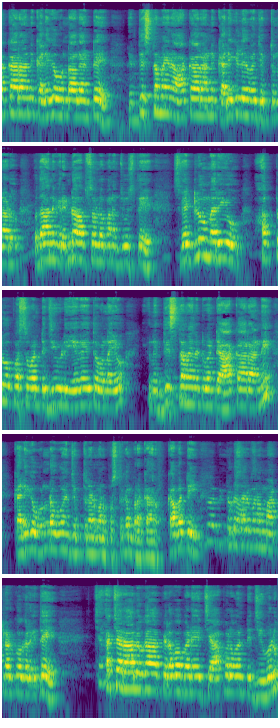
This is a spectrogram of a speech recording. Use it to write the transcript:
ఆకారాన్ని కలిగి ఉండాలంటే నిర్దిష్టమైన ఆకారాన్ని కలిగి లేవని చెప్తున్నాడు. ఉదాహరణకి రెండో ఆప్షన్లో మనం చూస్తే స్వెడ్లు మరియు ఆక్టోపస్ వంటి జీవులు ఏవైతే ఉన్నాయో నిర్దిష్టమైనటువంటి ఆకారాన్ని కలిగి ఉండవు అని చెప్తున్నాడు మన పుస్తకం ప్రకారం. కాబట్టి ఒకసారి మనం మాట్లాడుకోగలిగితే జలచరాలుగా పిలువబడే చేపల వంటి జీవులు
